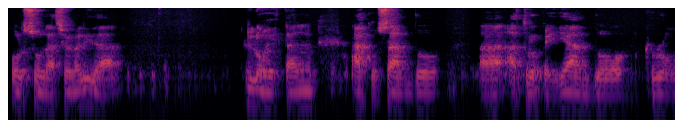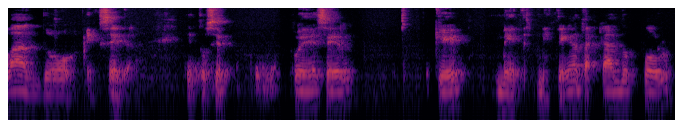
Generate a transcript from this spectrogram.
por su nacionalidad, los están acosando, atropellando, robando, etc. Entonces puede ser que me, estén atacando por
